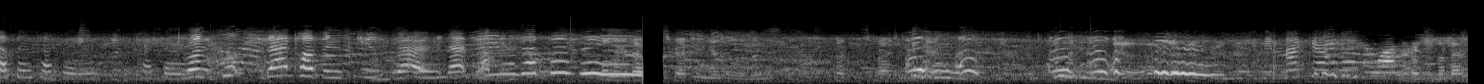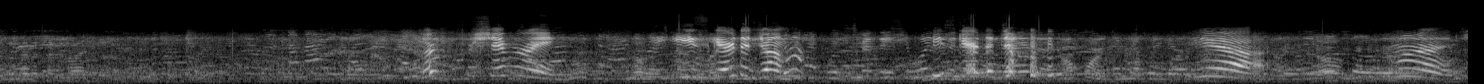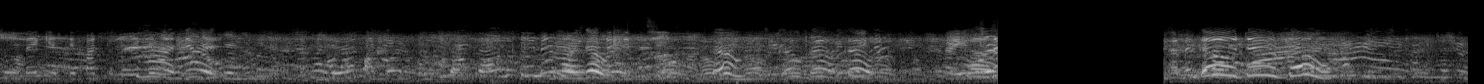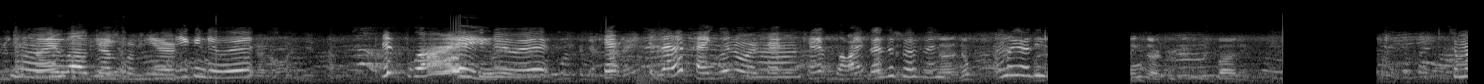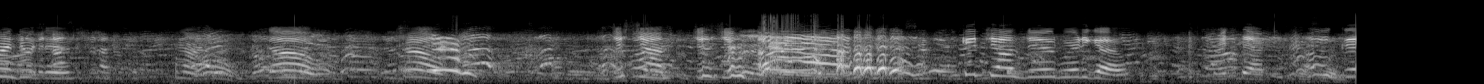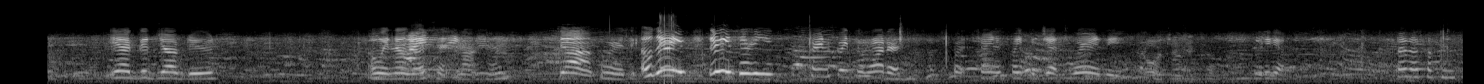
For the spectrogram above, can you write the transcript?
Puffin, Puffin, Puffin. One, look, that puffin's cute. That, mm-hmm. that Oh, puffin's that Puffin. Scratching your little. Look, he's scratching Oh, your oh, hand. oh, oh, oh. To the left and then to the right. They're shivering. No, that's good. He's scared to jump. He's scared to jump. Go for it. dude. Yeah. Go. You can do Come it. on. Come on, do it. Come on, do it. Come on, go. Go, go, go, go. Go, dude, go. Come Might on. Well jump from here. You can do it. It You can do it. Can, is that a penguin or can, can it fly? That's a puffin. Uh, nope. Oh my god, these. Wings are to body. Come on, do it, dude. Come on. Go. Go. Just jump. Just jump. Good job, dude. Where'd he go? Right there. Oh, good. Yeah, good job, dude. Oh, wait, no, that's it, not him. Jump. Where is he? Oh, there he is! There he is! There he is! Trying to fight the water. Fight- Trying to fight the jets. Where is he? Oh, JJ, come. Where'd he go? Bye bye, puppy.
